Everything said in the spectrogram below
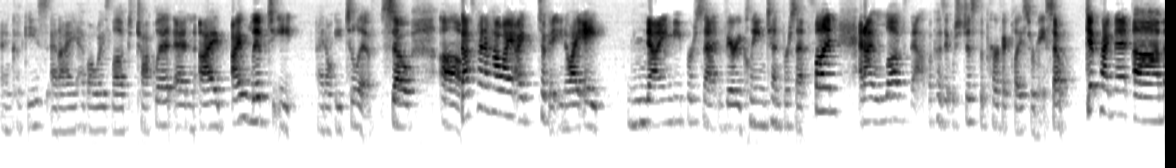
and cookies and I have always loved chocolate and I, I live to eat. I don't eat to live. So um, that's kind of how I, I took it. You know, I ate 90% very clean, 10% fun. And I loved that because it was just the perfect place for me. So get pregnant. Um,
